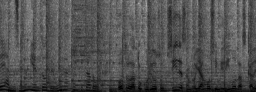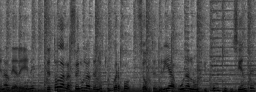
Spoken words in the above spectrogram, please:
de almacenamiento de una computadora. Otro dato curioso, si desarrollamos y medimos las cadenas de ADN de todas las células de nuestro cuerpo, se obtendría una longitud suficiente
